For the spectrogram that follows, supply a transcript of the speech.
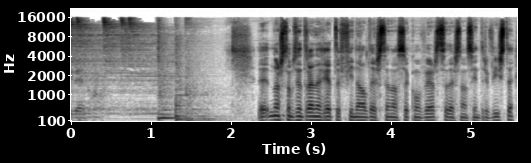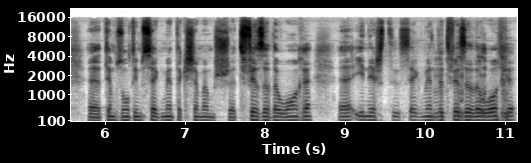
Eh, nós estamos a entrar na reta final desta nossa conversa, desta nossa entrevista. Uh, temos um último segmento a que chamamos a Defesa da Honra, e neste segmento da Defesa da Honra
